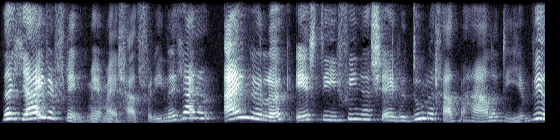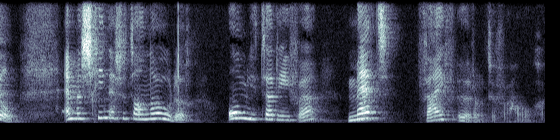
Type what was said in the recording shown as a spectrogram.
dat jij er flink meer mee gaat verdienen. Dat jij nu eindelijk eens die financiële doelen gaat behalen die je wil. En misschien is het dan nodig om je tarieven met 5 euro te verhogen.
